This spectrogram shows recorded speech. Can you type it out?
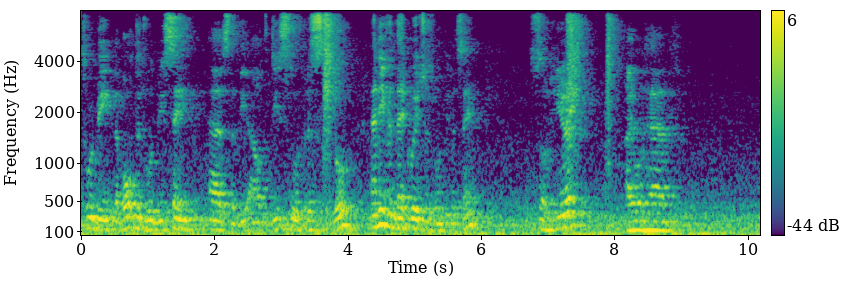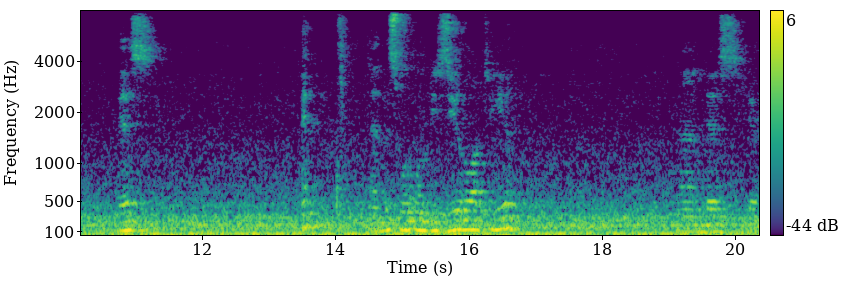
it will be, the voltage will be same as the V out DC with resistive load, and even the equations will be the same. So here I will have this, and this one will be zero up to here, and this here.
